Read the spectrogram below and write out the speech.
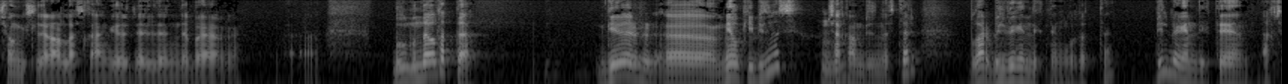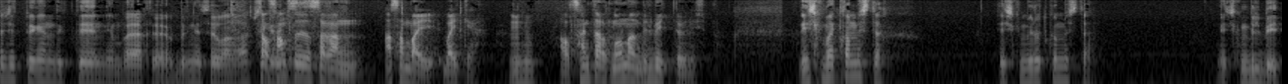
чоң кишилер аралашкан кээ бир жерлеринде баягы бул мындай атат да. Кээ бир мелкий бизнес чакан бизнестер булар билбегендиктен кылып атат да. Билбегендиктен акча жетпегендиктен эми баягы бир нерсе кылганга акча мисалы самсы жасаган асанбай байке. Ал санитардык норманы билбейт деп ойлойсузбу эч ким айткан эмес да. Эч ким үйрөткөн эмес да. Эч ким билбейт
